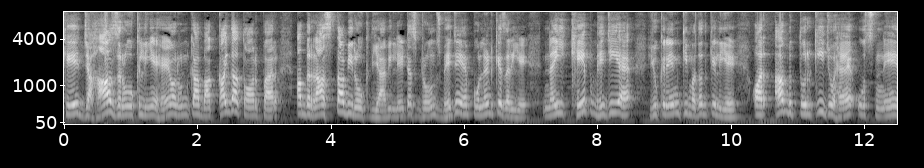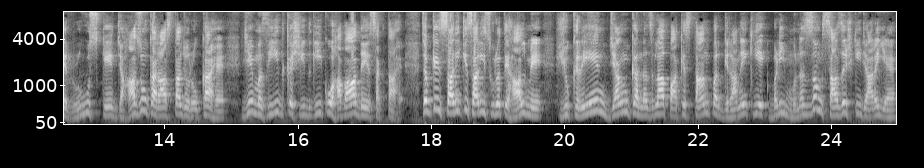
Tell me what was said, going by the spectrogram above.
के जहाज़ रोक लिए हैं और उनका बाकायदा तौर पर अब रास्ता भी रोक दिया। अभी लेटेस्ट ड्रोन्स भेजे हैं पोलैंड के ज़रिए। नई खेप भेजी है यूक्रेन की मदद के लिए। और अब तुर्की जो है, उसने रूस के जहाज़ों का रास्ता जो रोका है, ये मजीद कशीदगी को हवा दे सकता है। जबकि इस सारी की सारी सूरत हाल में यूक्रेन जंग का नज़ला पाकिस्तान पर गिराने की एक बड़ी मुनज़म साजिश की जा रही है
